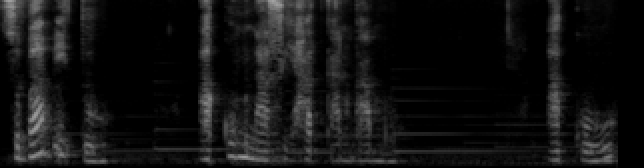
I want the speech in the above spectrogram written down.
Sebab itu, aku menasihatkan kamu. Aku,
